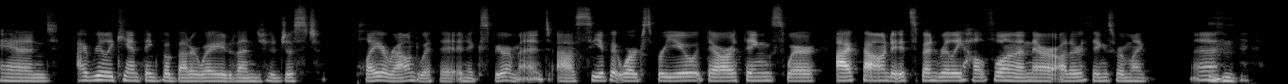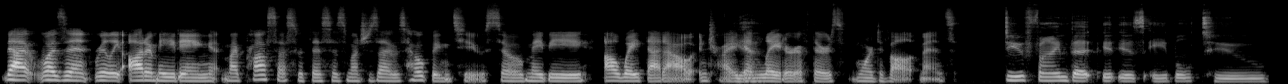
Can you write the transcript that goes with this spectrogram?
And I really can't think of a better way than to just play around with it and experiment. Uh, see if it works for you. There are things where I found it's been really helpful, and then there are other things where I'm like, eh, that wasn't really automating my process with this as much as I was hoping to. So maybe I'll wait that out and try again yeah. later if there's more development. Do you find that it is able to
